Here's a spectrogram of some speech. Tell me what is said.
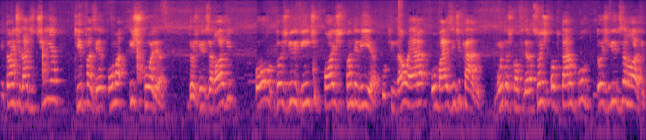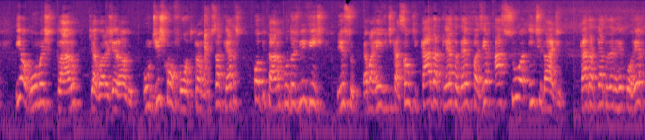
Então a entidade tinha que fazer uma escolha, 2019 ou 2020 pós-pandemia, o que não era o mais indicado. Muitas confederações optaram por 2019 e algumas, claro, que agora gerando um desconforto para muitos atletas, optaram por 2020. Isso é uma reivindicação que cada atleta deve fazer à sua entidade. Cada atleta deve recorrer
